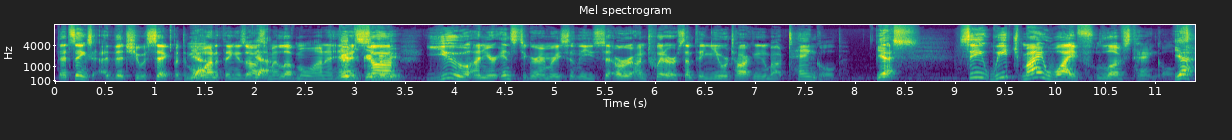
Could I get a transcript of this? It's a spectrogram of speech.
That stinks uh, that she was sick, but the Yeah. Moana thing is awesome. Yeah. I love Moana. And Good- I good saw movie. you on your Instagram recently, you said, or on Twitter or something. You were talking about Tangled. Yes. See, we, my wife loves Tangled. Yeah.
